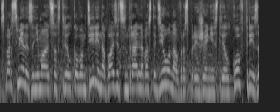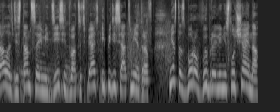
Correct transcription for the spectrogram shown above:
Спортсмены занимаются в стрелковом тире на базе центрального стадиона. В распоряжении стрелков три зала с дистанциями 10, 25 и 50 метров. Место сборов выбрали не случайно.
